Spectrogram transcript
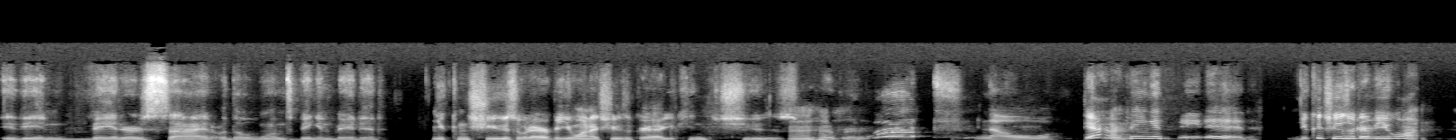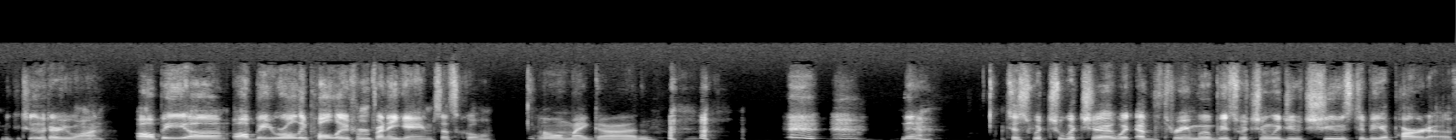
the invaders side or the ones being invaded? You can choose whatever you want to choose, Greg. You can choose Mhm. whatever. what? No. Yeah, You're being invaded. you can choose whatever you want. You can choose whatever you want. I'll be uh I'll be roly poly from Funny Games. That's cool. Oh my god. yeah. Just which which uh, which of the three movies, which one would you choose to be a part of?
